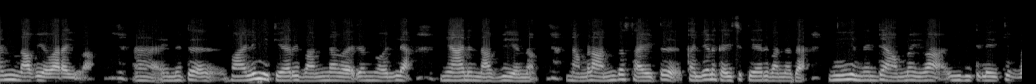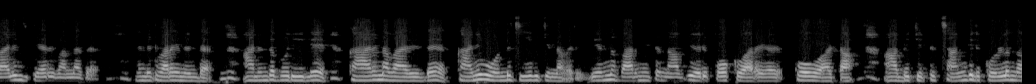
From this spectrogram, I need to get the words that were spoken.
എന്ന് നവ്യ പറയുക എന്നിട്ട് വലിഞ്ഞു കയറി വന്നവരൊന്നുമല്ല ഞാനും നവ്യെന്നും നമ്മൾ അന്തസ്സായിട്ട് കല്യാണം കഴിച്ച് കയറി വന്നതാ. നീ നിന്റെ അമ്മയും ഈ വീട്ടിലേക്ക് വലിഞ്ഞു കയറി വന്നത്. എന്നിട്ട് പറയുന്നുണ്ട് അനന്തപുരിയിലെ കാരണവാരുടെ കനിവ് കൊണ്ട് ജീവിക്കുന്നവർ എന്ന് പറഞ്ഞിട്ട് നവ്യ ഒരു പോക്ക് പറയ പോവാട്ടോ. ആബിക്കിട്ട് ചങ്കിൽ കൊള്ളുന്ന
